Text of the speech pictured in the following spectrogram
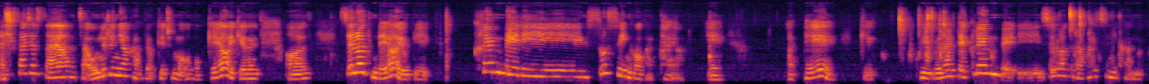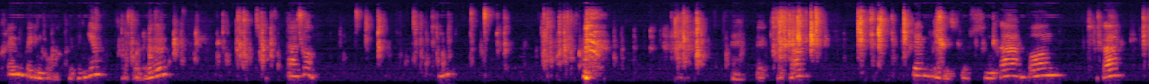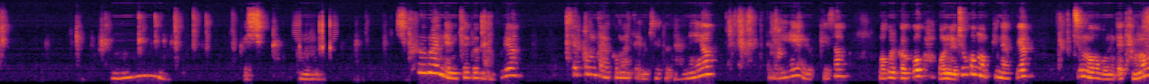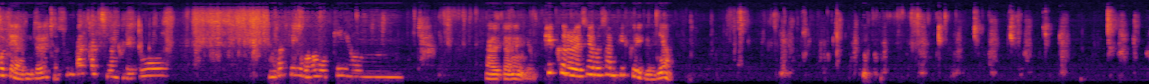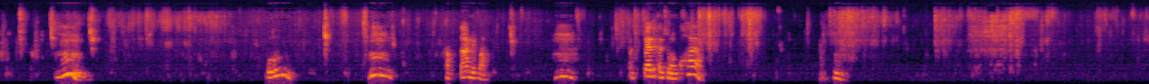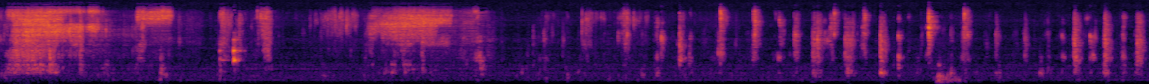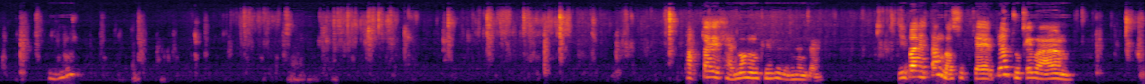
자, 식사하셨어요? 자, 오늘은요, 가볍게 좀 먹어볼게요. 이게는, 어, 샐러드인데요. 여기 크랜베리 소스인 것 같아요. 예. 앞에 이렇게 구입을 할 때 크랜베리 샐러드라고 했으니까 아마 크랜베리인 것 같거든요. 이거를 자, 따서 음? 네, 이렇게 해서 크랜베리 소스인가 한번 제가 음, 그 시, 음, 시큼한 냄새도 나고요. 새콤달콤한 냄새도 나네요. 네, 이렇게 해서 먹을 거고 오늘 초코 머핀 하고요. 닭찜 먹어보는데 닭 먹을 때 여러분들 저손 닦았지만 그래도 장갑 끼고 먹어볼게요. 자, 아, 일단은 요 피클을 새로 산 피클이거든요. 음, 음, 음, 닭다리 봐. 음, 닭다리가 좀 커요. 음. 음. 닭다리 잘 먹는 기술이 있는데 입안에 딱 넣었을 때 뼈 두 개만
